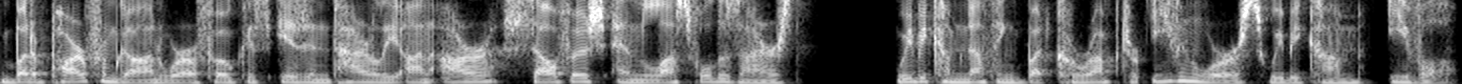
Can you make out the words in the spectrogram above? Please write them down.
But apart from God, where our focus is entirely on our selfish and lustful desires, we become nothing but corrupt, or even worse, we become evil.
